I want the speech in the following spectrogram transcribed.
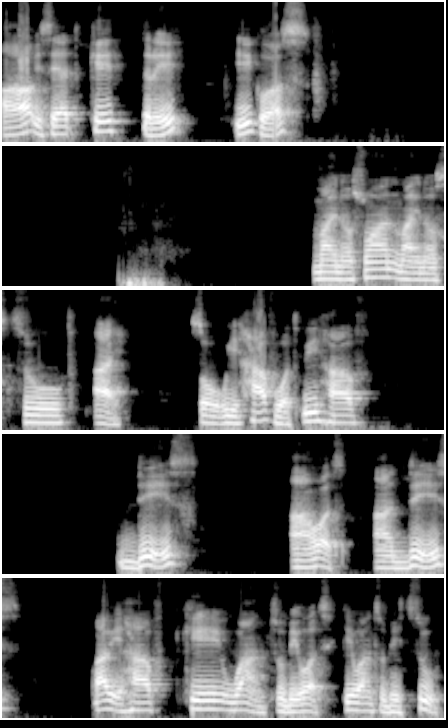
or we said k3 equals minus 1 minus 2i so we have what? We have this and what? And this. Why we have k1 to be what? K1 to be 2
